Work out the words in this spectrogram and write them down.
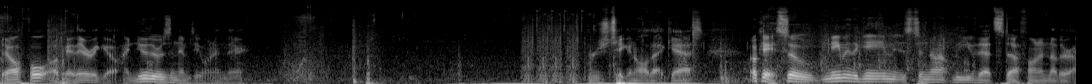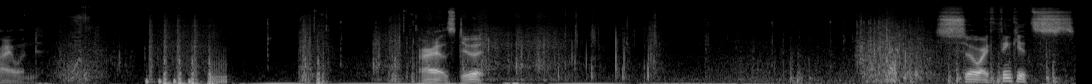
They all full? Okay, there we go. I knew there was an empty one in there. We're just taking all that gas. Okay, so name of the game is to not leave that stuff on another island. Alright, let's do it. So I think it's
